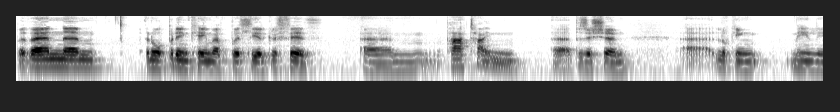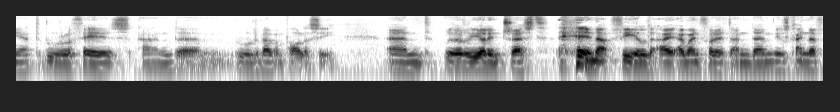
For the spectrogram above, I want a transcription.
But then um, an opening came up with Lear Griffith, um, part-time uh, position, uh, looking mainly at rural affairs and um, rural development policy. And with a real interest in that field, I, I went for it. And um, it was kind of,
